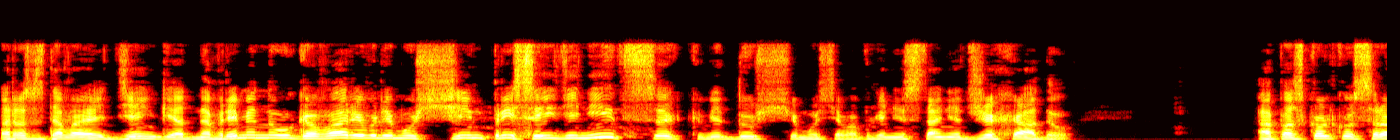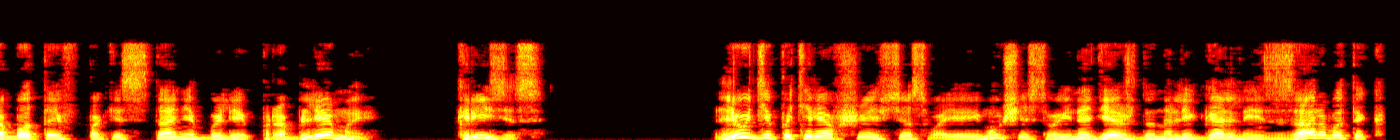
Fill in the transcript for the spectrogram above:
раздавая деньги, одновременно уговаривали мужчин присоединиться к ведущемуся в Афганистане джихаду, а поскольку с работой в Пакистане были проблемы, кризис, люди, потерявшие все свое имущество и надежду на легальный заработок,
